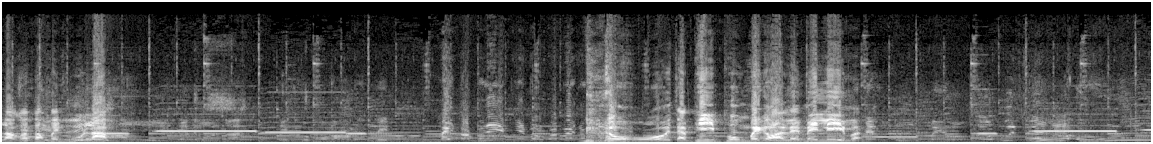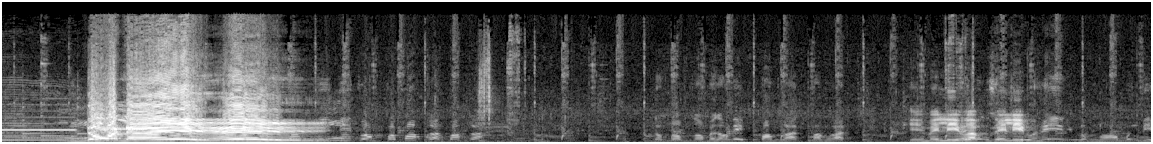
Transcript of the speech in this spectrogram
เราก็ต้องเป็นผู้รับไม่โดนว่ะเรียนคุณก็มองแล้วรีบไม่ต้องรีบไงบอกว่าไม่ต้องรีบโอ้โหแต่พี่พุ่งไปก่อนเลยไม่รีบอะแม่งพุ่งไปเออวุดเลโอ้ยโหโดดเลยเอ้ยรีบป้อมป้อมป้อมก่อนป้อมก่อนนมนมนมไม่ต้องรีบป้อมก่อนป้อมก่อนโอเคไม่รีบครับเฮ้ยไม่รีบงสกิลให้ลูกน้องมึงดิ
